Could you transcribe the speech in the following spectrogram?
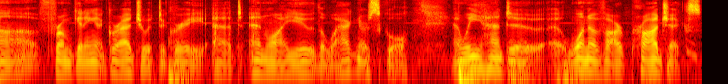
uh, from getting a graduate degree at NYU, the Wagner School, and we had to. Uh, one of our projects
